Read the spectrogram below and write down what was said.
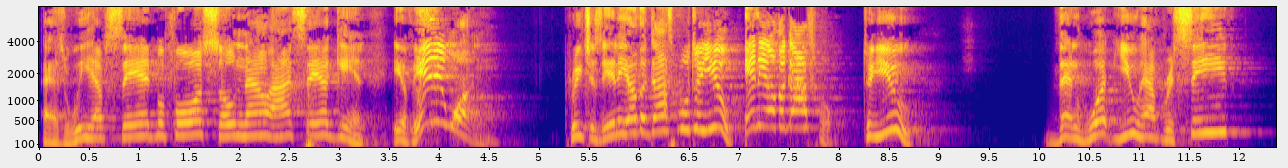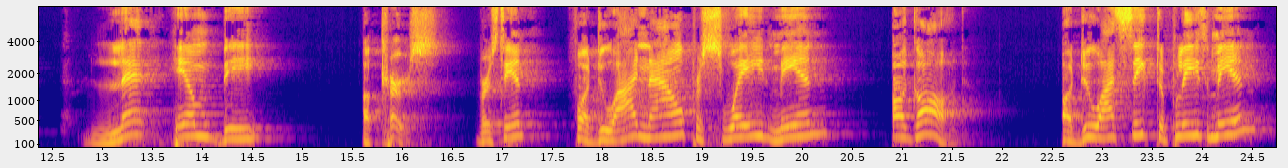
As we have said before, so now I say again, if anyone preaches any other gospel to you, any other gospel, to you than what you have received, let him be a curse. Verse 10 For do I now persuade men or God? Or do I seek to please men?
